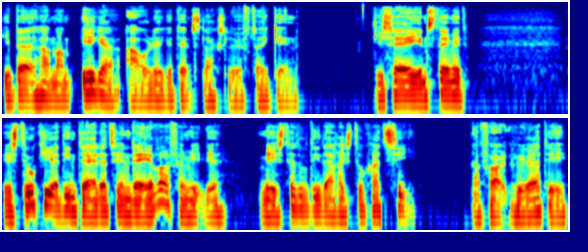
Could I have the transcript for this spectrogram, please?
De bad ham om ikke at aflægge den slags løfter igen. De sagde indstemmigt, hvis du giver din datter til en lavere familie, mister du dit aristokrati. Når folk hører det,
